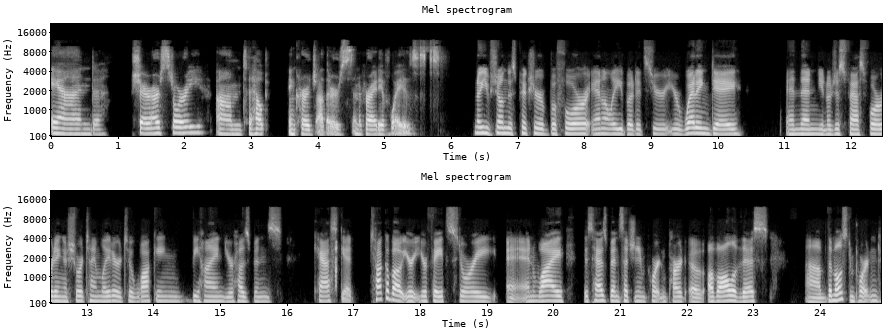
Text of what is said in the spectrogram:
and share our story um, to help encourage others in a variety of ways. I know you've shown this picture before, Annalee, but it's your your wedding day, and then you know just fast forwarding a short time later to walking behind your husband's casket talk about your your faith story and why this has been such an important part of, of all of this um, the most important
